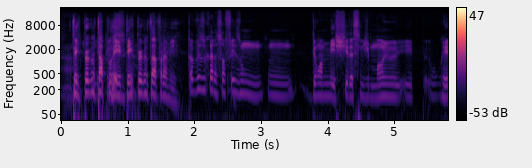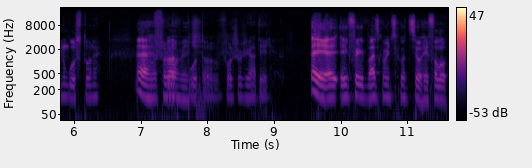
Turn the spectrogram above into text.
Ah, tem que perguntar pro rei, tem que perguntar pra mim. Talvez o cara só fez um. um deu uma mexida assim de mão e, e o rei não gostou, né? É, Pô, provavelmente. puta, eu vou judiar dele. É, é, e foi basicamente isso que aconteceu. O rei falou:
